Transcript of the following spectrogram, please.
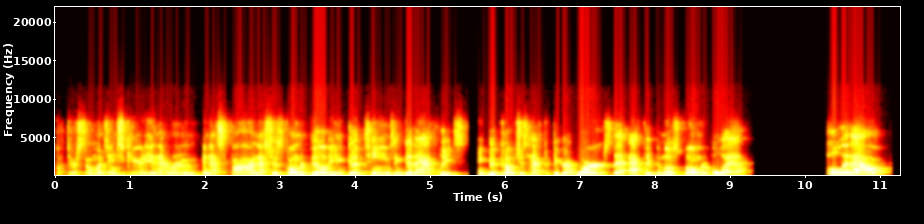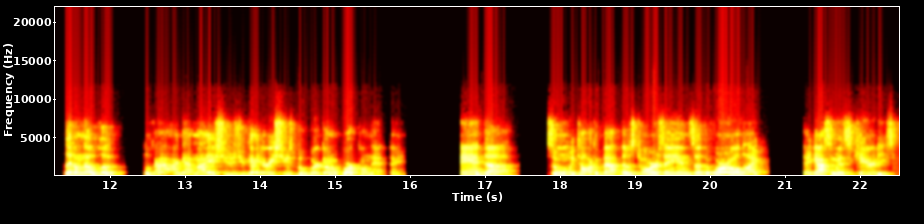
but there's so much insecurity in that room. And that's fine. That's just vulnerability. And good teams and good athletes and good coaches have to figure out where's that athlete the most vulnerable at, pull it out, let them know, look, look, I, I got my issues, you got your issues, but we're going to work on that thing. And uh, so when we talk about those Tarzans of the world, like they got some insecurities.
